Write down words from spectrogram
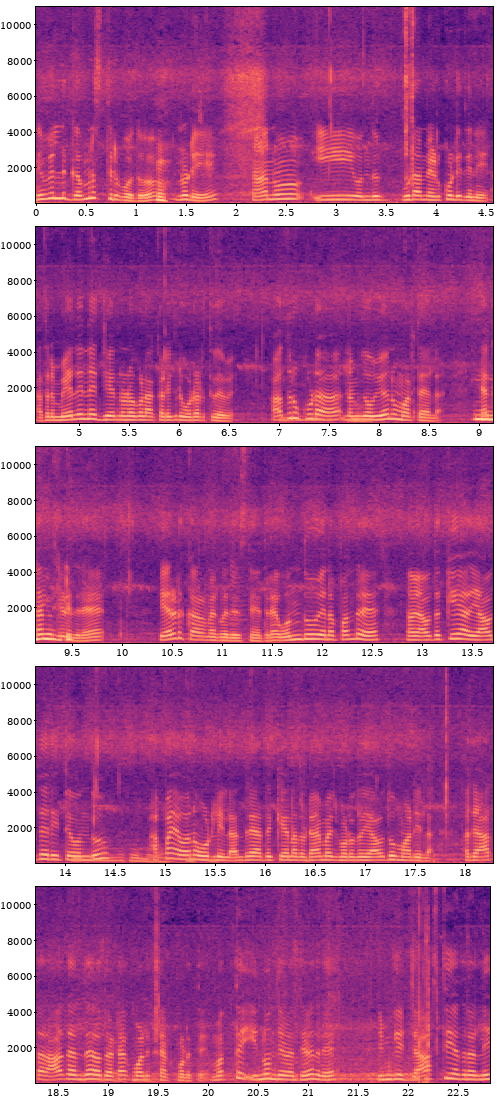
ನೀವಿಲ್ಲಿ ಗಮನಿಸ್ತಿರ್ಬೋದು ನೋಡಿ ನಾನು ಈ ಒಂದು ಗೂಡನ್ನು ಹಿಡ್ಕೊಂಡಿದ್ದೀನಿ. ಅದರ ಮೇಲೇನೆ ಜೇನುನೊಣಗಳು ಆ ಕಡೆಗೆ ಓಡಾಡ್ತಿದ್ದಾವೆ. ಆದರೂ ಕೂಡ ನಮಗೆ ಅವು ಏನು ಮಾಡ್ತಾ ಇಲ್ಲ. ಯಾಕಂತ ಹೇಳಿದ್ರೆ ಎರಡು ಕಾರಣಗಳಿದೆ ಸ್ನೇಹಿತರೆ. ಒಂದು ಏನಪ್ಪ ಅಂದ್ರೆ ನಾವು ಯಾವುದಕ್ಕೆ ಯಾವುದೇ ರೀತಿಯ ಒಂದು ಅಪಾಯವನ್ನು ಓಡಲಿಲ್ಲ. ಅಂದ್ರೆ ಅದಕ್ಕೆ ಏನಾದರೂ ಡ್ಯಾಮೇಜ್ ಮಾಡೋದು ಯಾವುದೂ ಮಾಡಿಲ್ಲ. ಅದು ಆ ಥರ ಆದ ಅಂದರೆ ಅದು ಅಟ್ಯಾಕ್ ಮಾಡಲಿಕ್ಕೆ ಸ್ಟಾರ್ಟ್ ಮಾಡುತ್ತೆ. ಮತ್ತೆ ಇನ್ನೊಂದು ಏನಂತ ಹೇಳಿದ್ರೆ ನಿಮಗೆ ಜಾಸ್ತಿ ಅದರಲ್ಲಿ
